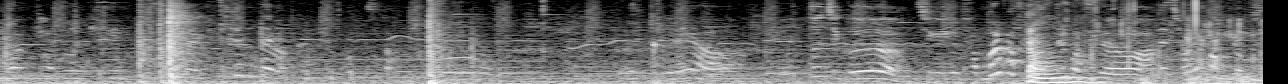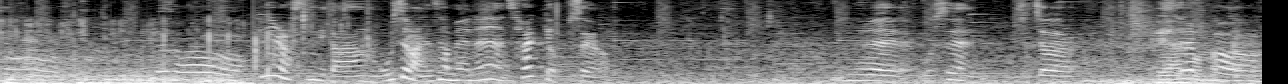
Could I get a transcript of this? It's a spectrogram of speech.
이렇게 뭐 이렇게 살짝 큰데 막 그렇게 멋지도 않고 왜 그래요. 옷도 지금 지금 이거 단벌밖에 안 들고 왔어요. 안에 작업밖에 없어. 그래서 큰일 났습니다. 옷을 안 사면은 살 게 없어요. 오늘의 옷은 진짜 배 한 번만 까봐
